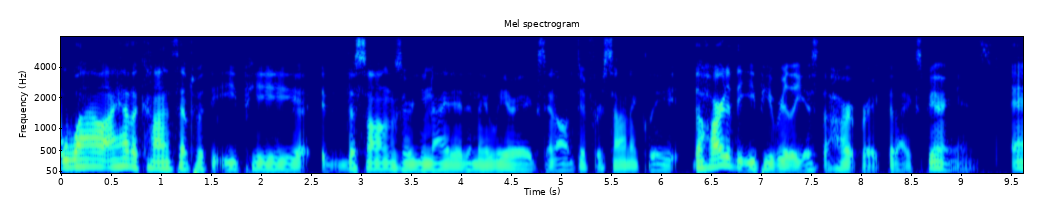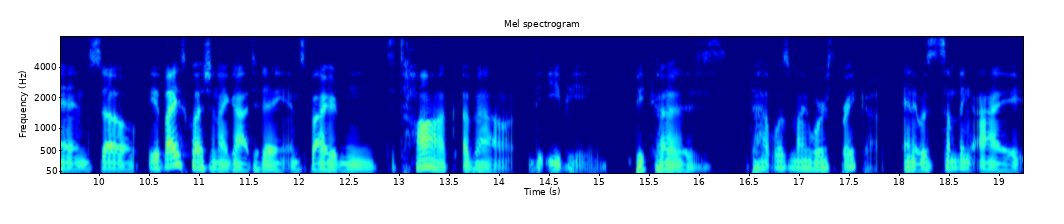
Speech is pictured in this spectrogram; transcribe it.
while I have a concept with the EP, the songs are united in their lyrics and all differ sonically. The heart of the EP really is the heartbreak that I experienced. And so the advice question I got today inspired me to talk about the EP because that was my worst breakup. And it was something I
